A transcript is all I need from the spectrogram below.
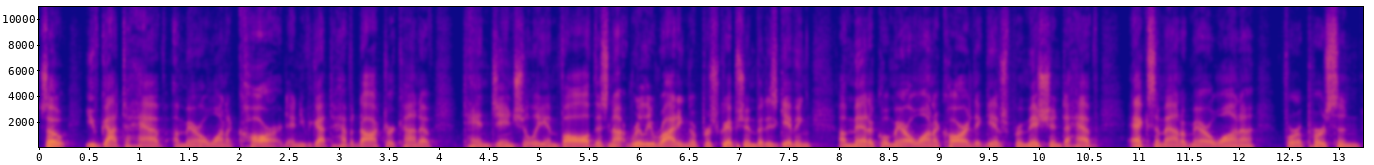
So you've got to have a marijuana card and you've got to have a doctor kind of tangentially involved that's not really writing a prescription but is giving a medical marijuana card that gives permission to have X amount of marijuana for a person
